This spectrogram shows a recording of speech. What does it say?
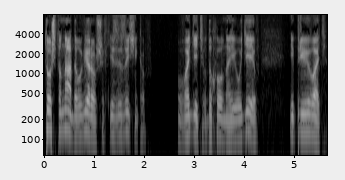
то, что надо у веровавших из язычников вводить в духовно иудеев и прививать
